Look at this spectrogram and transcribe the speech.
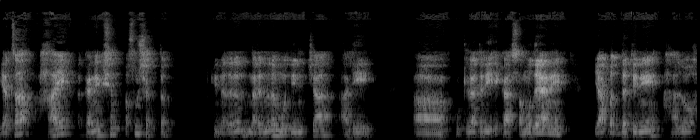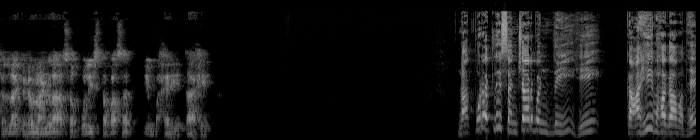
याचा हा एक कनेक्शन असू शकतं की नरेंद्र नरेंद्र मोदींच्या आधी कुठल्या तरी एका समुदायाने या पद्धतीने हा जो हल्ला घडवून आणला असं पोलीस तपासात जे बाहेर येत आहे. नागपुरातली संचारबंदी ही काही भागामध्ये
